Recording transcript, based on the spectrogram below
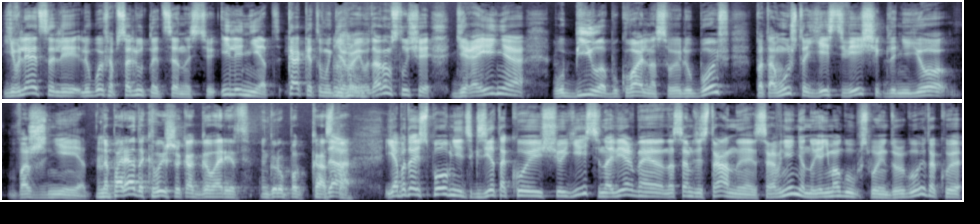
является ли любовь абсолютной ценностью или нет. Как этому герою? Угу. В данном случае героиня убила буквально свою любовь, потому что есть вещи для нее важнее. На порядок выше, как говорит группа Каста. Да. Я пытаюсь вспомнить, где такое еще есть. Наверное, на самом деле странное сравнение, но я не могу вспомнить другое такое.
